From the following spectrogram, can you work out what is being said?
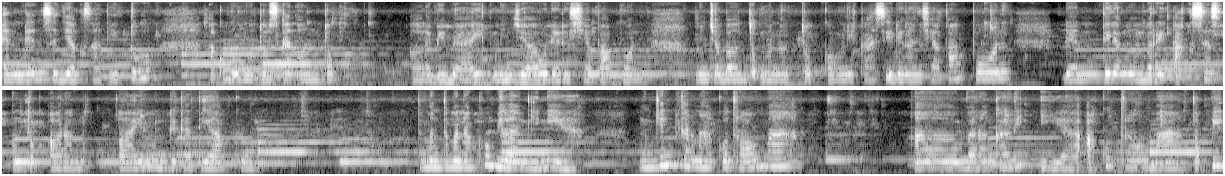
And then sejak saat itu aku memutuskan untuk lebih baik menjauh dari siapa pun, mencoba untuk menutup komunikasi dengan siapa pun, dan tidak memberi akses untuk orang lain mendekati aku. Teman-teman aku bilang gini ya, mungkin karena aku trauma. Uh, barangkali iya, aku trauma, tapi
